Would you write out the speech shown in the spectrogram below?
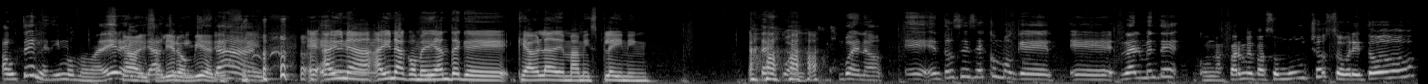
a ustedes les dimos mamadera Claro, y mirá, salieron bien. Eh, hay, una, hay una comediante que, que habla de mami's planning. Tal cual. Bueno, eh, entonces es como que eh, realmente con Gaspar me pasó mucho, sobre todo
